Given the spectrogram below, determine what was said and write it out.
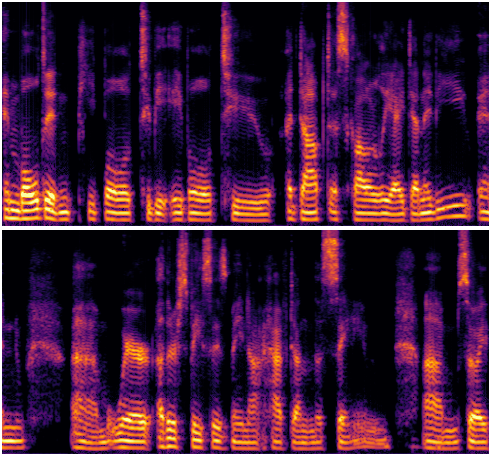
emboldened people to be able to adopt a scholarly identity and um, where other spaces may not have done the same. Um, so I,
